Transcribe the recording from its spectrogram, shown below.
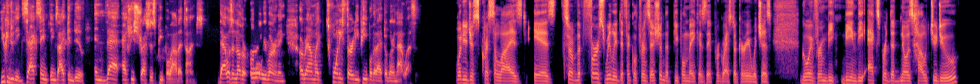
you can do the exact same things I can do. And that actually stresses people out at times. That was another early learning around like 20, 30 people that I had to learn that lesson. What you just crystallized is sort of the first really difficult transition that people make as they progress their career, which is going from be- being the expert that knows how to do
